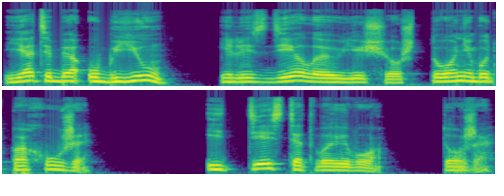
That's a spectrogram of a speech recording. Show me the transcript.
я тебя убью или сделаю еще что-нибудь похуже. И тестя твоего тоже».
